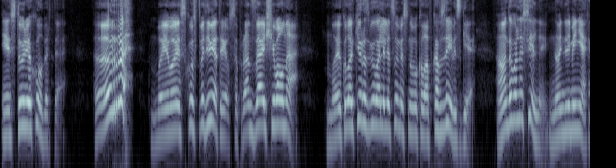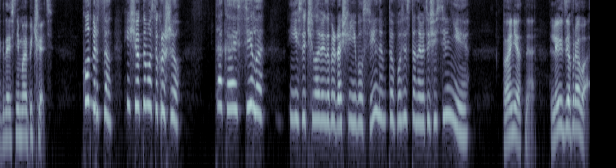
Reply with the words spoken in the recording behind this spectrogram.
История Колберта. Ра! Боевое искусство Диметриуса, пронзающая волна. Мои кулаки разбивали лицо мясного колобка в вздребезге. Он довольно сильный, но не для меня, когда я снимаю печать. Кутбертсон еще одного сокрушил. Такая сила. Если человек до превращения был сильным, то после становится еще сильнее. Понятно. Лидия права.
